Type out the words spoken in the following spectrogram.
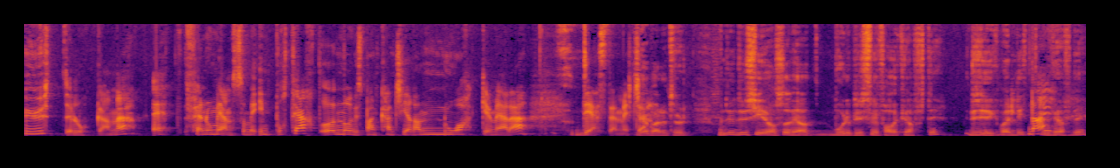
utelukkende et fenomen som er importert, og Norges Bank kan ikke gjøre noe med det. Det stemmer ikke. Det er bare tull. Men du, du sier også det at boligprisene faller kraftig? Du sier ikke bare litt, Nei, men kraftig?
